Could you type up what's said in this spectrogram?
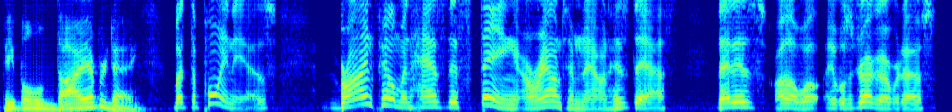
People die every day. But the point is, Brian Pillman has this thing around him now in his death that is, oh well, it was a drug overdose.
